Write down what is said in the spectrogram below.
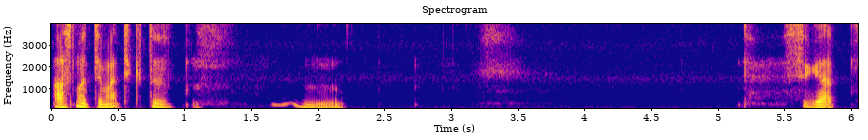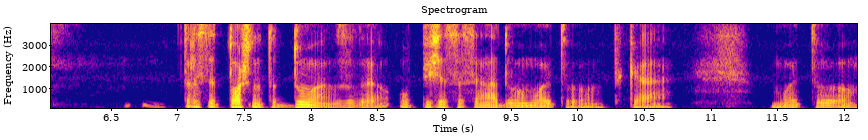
аз математиката сега търся точната дума, за да опиша с една дума моето, така, моето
